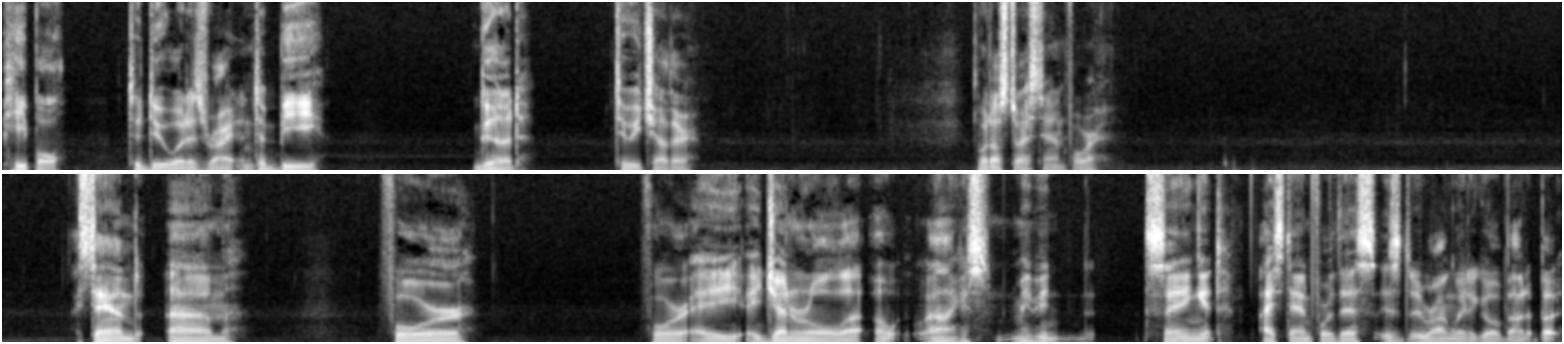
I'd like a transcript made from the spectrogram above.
people to do what is right and to be good to each other. What else do I stand for? I stand um, for for a a general. Uh, oh well, I guess maybe saying it. I stand for this is the wrong way to go about it. But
